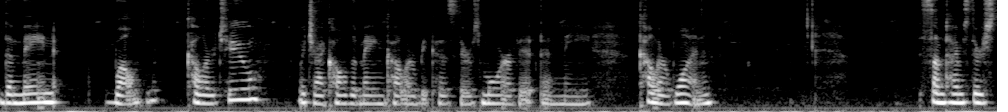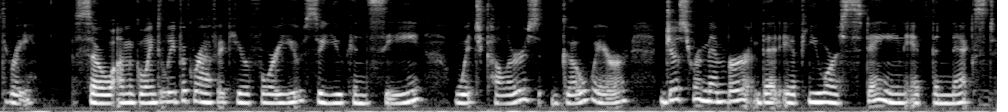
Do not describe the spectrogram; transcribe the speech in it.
the main, well, color two, which I call the main color because there's more of it than the color one. Sometimes there's three. So I'm going to leave a graphic here for you so you can see which colors go where. Just remember that if you are staying, if the next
